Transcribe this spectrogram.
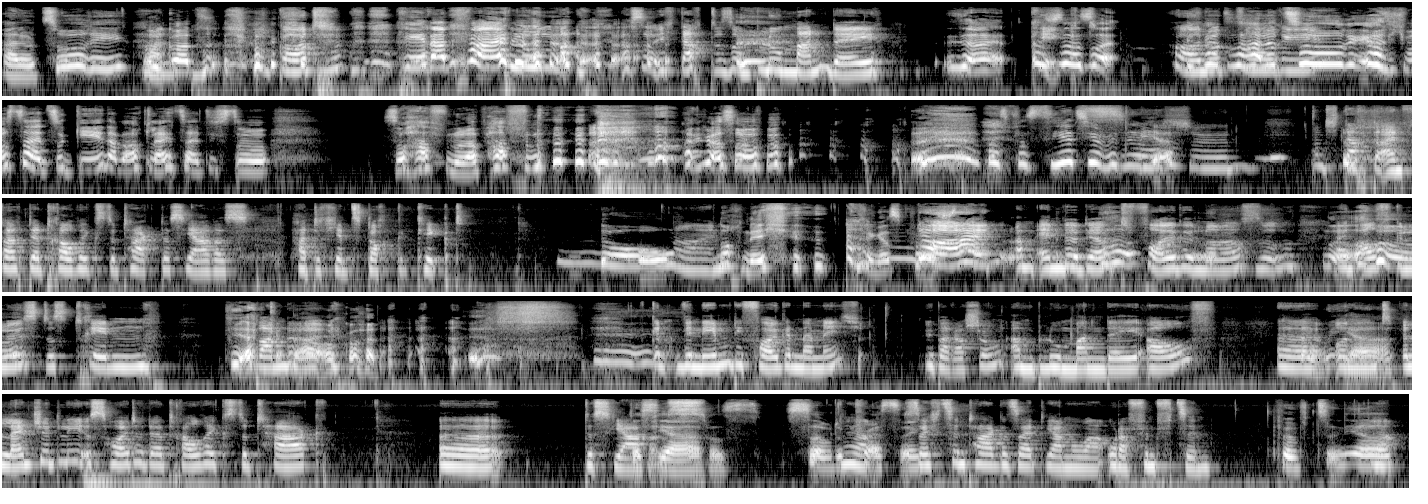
Hallo Zori. Oh Hallo. Gott. Oh Gott. Redanfall. Blue Achso, ich dachte so Blue Monday. Ja, das war so, Hallo so, Hallo Zori. Und ich musste halt so gehen, aber auch gleichzeitig so, so haffen oder paffen. Und ich war so, was passiert hier mit Sehr mir? schön. Und ich dachte einfach, der traurigste Tag des Jahres hatte ich jetzt doch gekickt. No. Nein. Noch nicht. Fingers crossed. Nein! Am Ende der Folge nur noch so ein aufgelöstes Tränen. Ja, genau. Oh Gott. Wir nehmen die Folge nämlich, Überraschung, am Blue Monday auf. Äh, Oh, und ja. allegedly ist heute der traurigste Tag äh, des Jahres. Des Jahres. So Ja, depressing. 16 Tage seit Januar oder 15. 15 Jahre. Ja.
